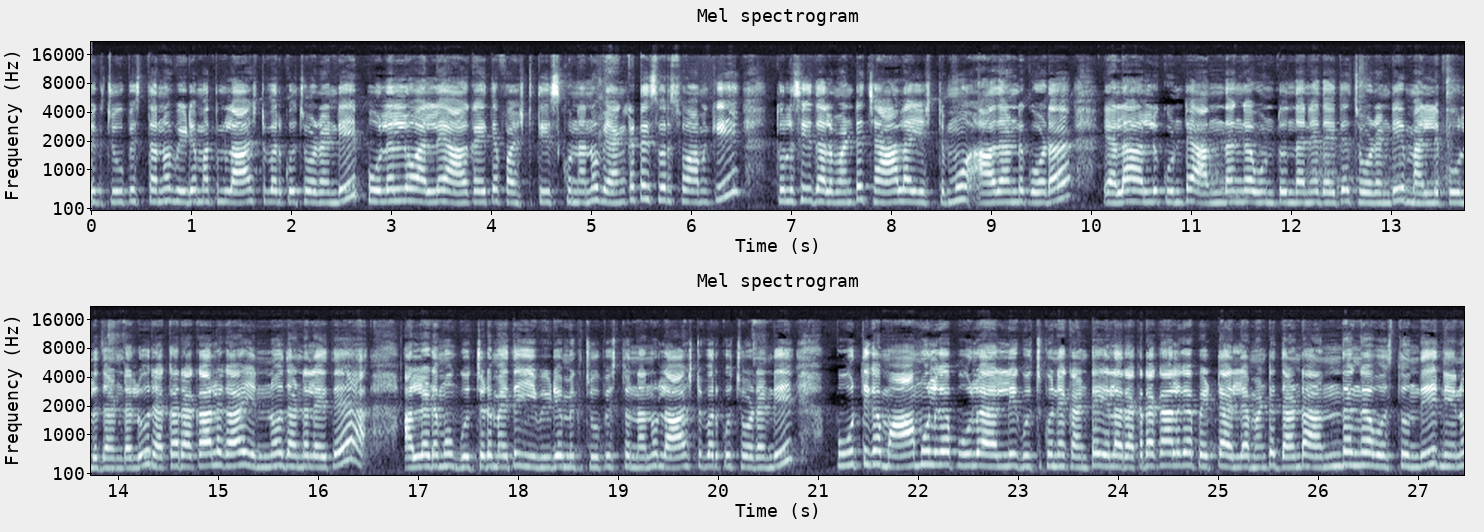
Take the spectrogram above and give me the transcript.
మీకు చూపిస్తాను. వీడియో మొత్తం లాస్ట్ వరకు చూడండి. పూలల్లో అల్లే ఆకైతే ఫస్ట్ తీసుకున్నాను. వెంకటేశ్వర స్వామికి తులసి దళం అంటే చాలా ఇష్టము. ఆ దండ కూడా ఎలా అల్లుకుంటే అందంగా ఉంటుందనేది అయితే చూడండి. మల్లెపూల దండలు రకరకాలుగా ఎన్నో దండలు అయితే అల్లడము గుచ్చడం అయితే ఈ వీడియో మీకు చూపిస్తున్నాను. లాస్ట్ వరకు చూడండి. పూర్తిగా మామూలుగా పూలు అల్లి గుచ్చుకునే కంటే ఇలా రకరకాలుగా పెట్టి అల్లామంటే దండ అందంగా వస్తుంది. నేను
